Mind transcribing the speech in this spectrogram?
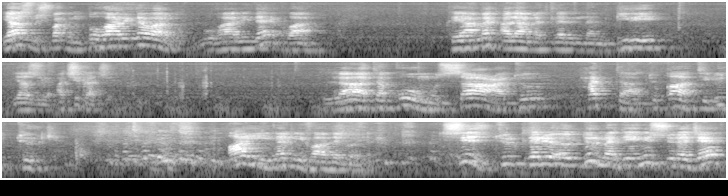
Yazmış bakın Buhari'de var bu. Buhari'de var. Kıyamet alametlerinden biri yazıyor açık açık. La tekumu sa'atu hatta tuqatilu Türk. Aynen ifade böyle. Siz Türkleri öldürmediğiniz sürece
